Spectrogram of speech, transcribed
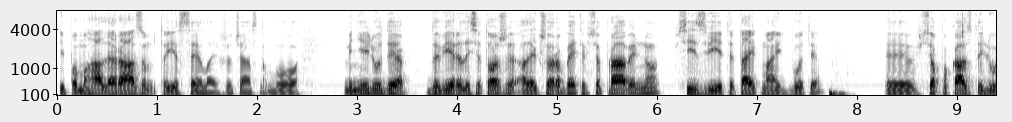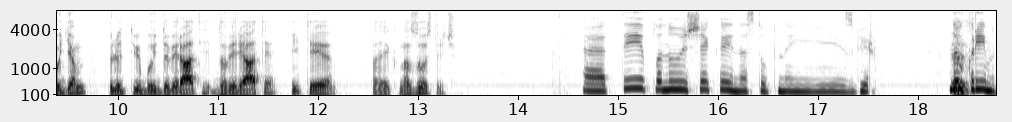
і допомагали разом, то є сила, якщо чесно. Бо мені люди довірилися теж, але якщо робити все правильно, всі звіти, так як мають бути, е, все показувати людям, то люди тобі будуть довіряти, довіряти і йти так як на зустріч. Е, Ти плануєш який наступний збір? Ну, Е, крім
